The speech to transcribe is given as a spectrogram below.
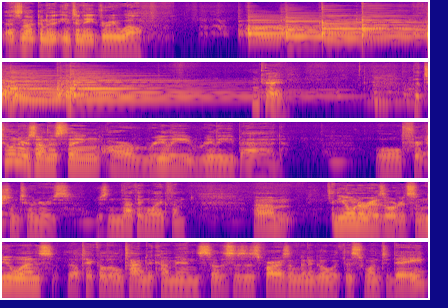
That's not going to intonate very well. Okay, the tuners on this thing are really, really bad. Old friction tuners. There's nothing like them. Um, the owner has ordered some new ones. They'll take a little time to come in, so this is as far as I'm going to go with this one today.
